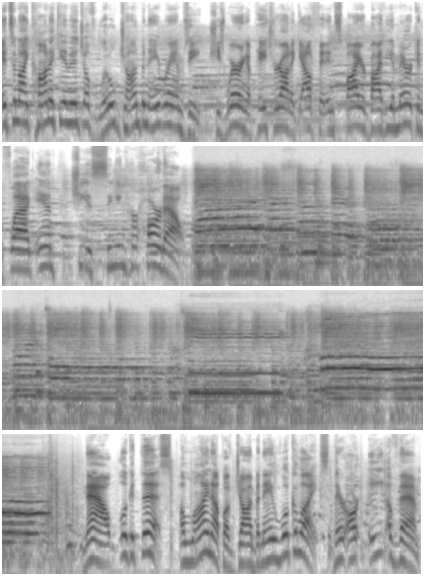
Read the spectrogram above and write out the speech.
It's an iconic image of little JonBenét Ramsey. She's wearing a patriotic outfit inspired by the American flag, and she is singing her heart out. Now, look at this a lineup of JonBenét lookalikes. There are eight of them.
